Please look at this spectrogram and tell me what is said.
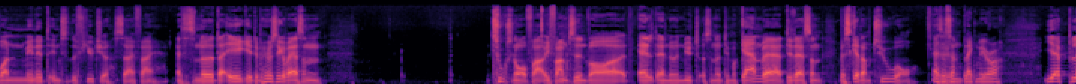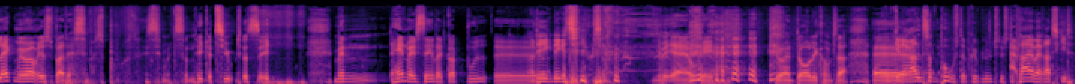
one minute into the future sci-fi. Altså sådan noget, der ikke... Det behøver sikkert være sådan tusind år fra, i fremtiden, hvor alt er noget nyt og sådan noget. Det må gerne være det der sådan, hvad sker der om 20 år? Altså sådan Black Mirror. Ja, Black Mirror, jeg synes bare, det er simpelthen, simpelthen så negativt at se. Men Handmaid's Tale er et godt bud. Øh, Og det er ikke negativt. Ja, okay. Det var en dårlig kommentar. Øh, Generelt sådan post-apokalyptisk. Det plejer at være ret skidt.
